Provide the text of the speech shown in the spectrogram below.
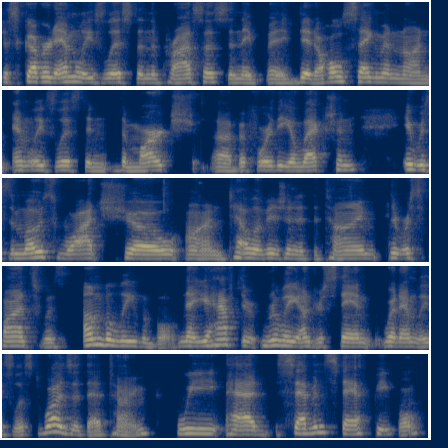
discovered Emily's List in the process, and they, they did a whole segment on Emily's List in the March uh, before the election. It was the most watched show on television at the time. The response was unbelievable. Now, you have to really understand what Emily's List was at that time. We had seven staff people,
